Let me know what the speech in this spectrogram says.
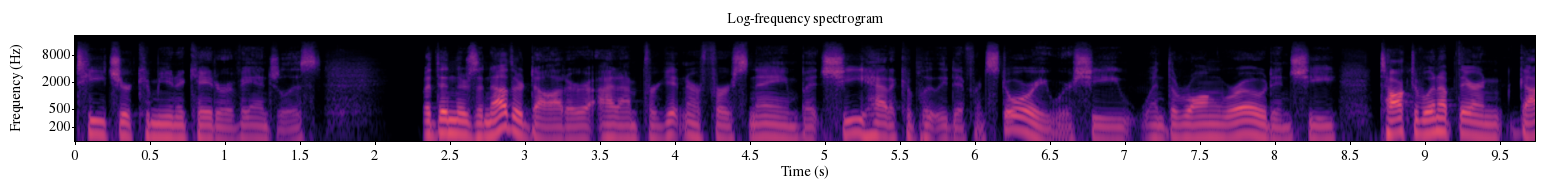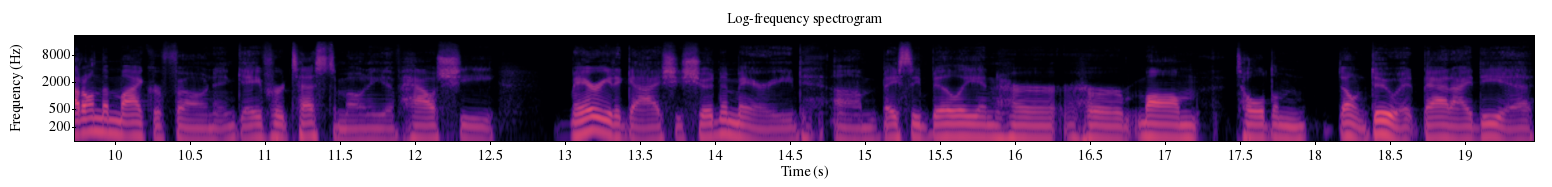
teacher, communicator, evangelist. But then there's another daughter, and I'm forgetting her first name, but she had a completely different story where she went the wrong road and she talked, went up there and got on the microphone and gave her testimony of how she married a guy she shouldn't have married. Um, basically, Billy and her her mom told him, "Don't do it, bad idea."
